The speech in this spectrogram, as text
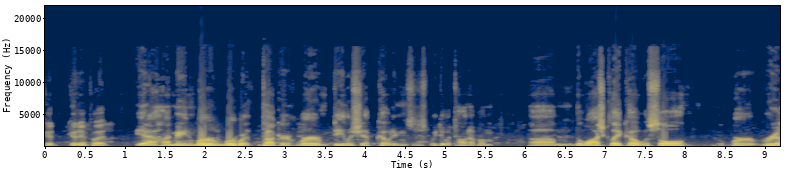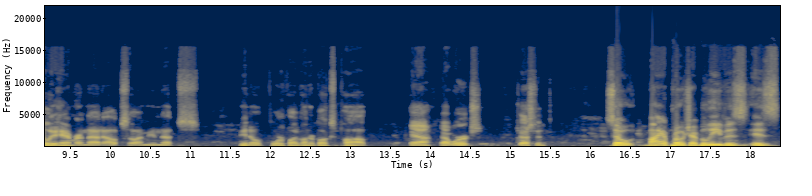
Good, good input. Yeah, I mean we're we're with Tucker. We're dealership coatings. We do a ton of them. Um, the wash clay coat with Soul, we're really hammering that out. So I mean that's you know four or five hundred bucks a pop. Yeah, that works. Justin, So my approach, I believe, is is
